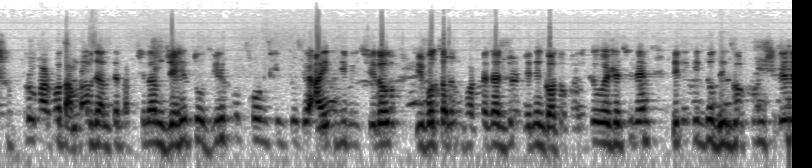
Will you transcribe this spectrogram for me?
সূত্র মারফত আমরাও জানতে পারছিলাম যেহেতু দীর্ঘক্ষণ কিন্তু যে আইনজীবী ছিল বিপত্তারণ ভট্টাচার্য যিনি গতকালকেও এসেছিলেন তিনি কিন্তু দীর্ঘক্ষণ ছিলেন।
